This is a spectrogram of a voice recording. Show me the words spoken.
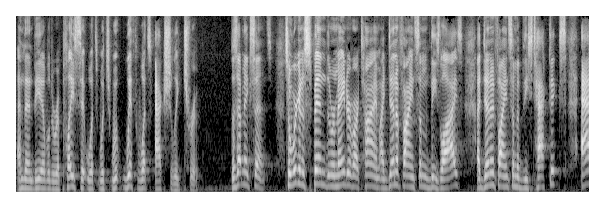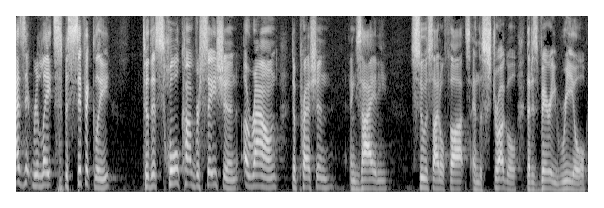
and then be able to replace it with, with, what's actually true. Does that make sense? So, we're going to spend the remainder of our time identifying some of these lies, identifying some of these tactics as it relates specifically to this whole conversation around depression, anxiety, suicidal thoughts, and the struggle that is very real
